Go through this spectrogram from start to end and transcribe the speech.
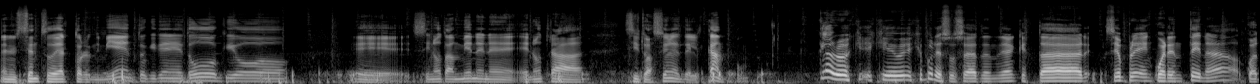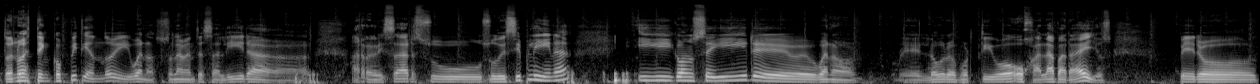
en el centro de alto rendimiento que tiene Tokio, sino también en, en otras situaciones del campo. Claro, es que, es que, es que por eso, o sea, tendrían que estar siempre en cuarentena cuando no estén compitiendo y bueno, solamente salir a, realizar su, su disciplina y conseguir, eh, bueno, el logro deportivo, ojalá para ellos. Pero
